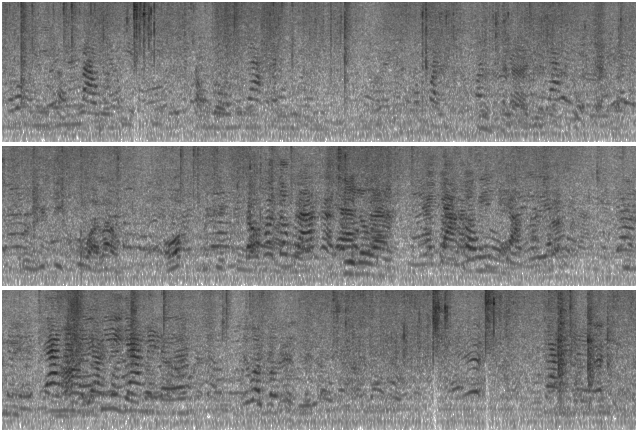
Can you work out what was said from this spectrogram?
เพราะว่ามันมีสองราวเลยที่สองโลไม่ย่างแป๊บเดียวมันวิธีคั่วเราโอ้วิธีคั่วต้องเขาต้องล้างค่ะกิโลย่างก็มีย่างเลยย่างได้เลยพี่ย่างได้เลยหรือว่าย่างได้เลย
